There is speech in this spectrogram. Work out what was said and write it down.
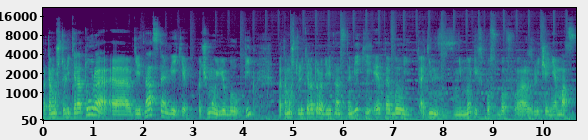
Потому что литература э, в 19 веке, почему ее был пик, потому что литература в 19 веке это был один из немногих способов развлечения масс.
